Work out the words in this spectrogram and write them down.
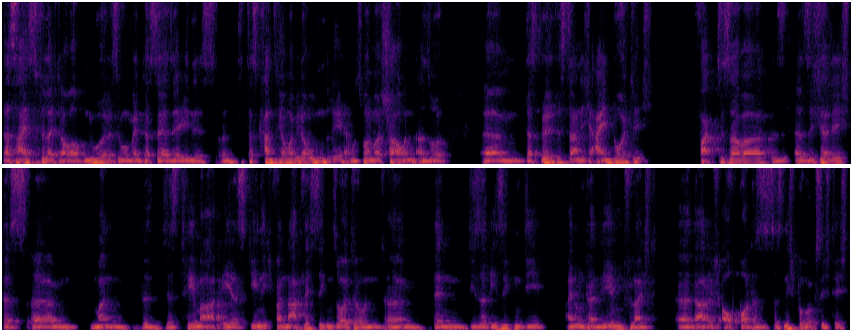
Das heißt vielleicht aber auch nur, dass im Moment das sehr, sehr in ist. Und das kann sich auch mal wieder umdrehen. Da muss man mal schauen. Also ähm, das Bild ist da nicht eindeutig. Fakt ist aber äh, sicherlich, dass ähm, man das Thema ESG nicht vernachlässigen sollte und ähm, denn diese Risiken, die ein Unternehmen vielleicht äh, dadurch aufbaut, dass es das nicht berücksichtigt,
